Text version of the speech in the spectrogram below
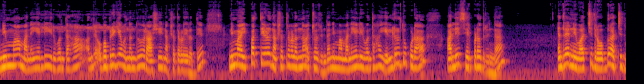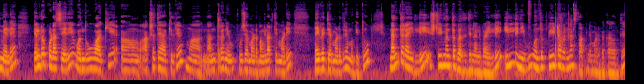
ನಿಮ್ಮ ಮನೆಯಲ್ಲಿ ಇರುವಂತಹ, ಅಂದರೆ ಒಬ್ಬೊಬ್ಬರಿಗೆ ಒಂದೊಂದು ರಾಶಿ ನಕ್ಷತ್ರಗಳಿರುತ್ತೆ ನಿಮ್ಮ ಇಪ್ಪತ್ತೇಳು ನಕ್ಷತ್ರಗಳನ್ನು ಹಚ್ಚೋದ್ರಿಂದ, ನಿಮ್ಮ ಮನೆಯಲ್ಲಿ ಇರುವಂತಹ ಎಲ್ಲರದ್ದು ಕೂಡ ಅಲ್ಲಿ ಸೇರ್ಪಡೋದ್ರಿಂದ ಅಂದರೆ ನೀವು ಹಚ್ಚಿದ್ರೆ ಒಬ್ಬರು ಹಚ್ಚಿದ ಮೇಲೆ ಎಲ್ಲರೂ ಕೂಡ ಸೇರಿ ಒಂದು ಹೂವು ಹಾಕಿ ಅಕ್ಷತೆ ಹಾಕಿದರೆ ನಂತರ ನೀವು ಪೂಜೆ ಮಾಡಿ, ಮಂಗಳಾರತಿ ಮಾಡಿ ನೈವೇದ್ಯ ಮಾಡಿದ್ರೆ ಮುಗೀತು. ನಂತರ ಇಲ್ಲಿ ಶ್ರೀಮಂತ ಬರೆದಿದ್ದೀನಲ್ವಾ ಇಲ್ಲಿ ಇಲ್ಲಿ ನೀವು ಒಂದು ಪೀಠವನ್ನು ಸ್ಥಾಪನೆ ಮಾಡಬೇಕಾಗುತ್ತೆ.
